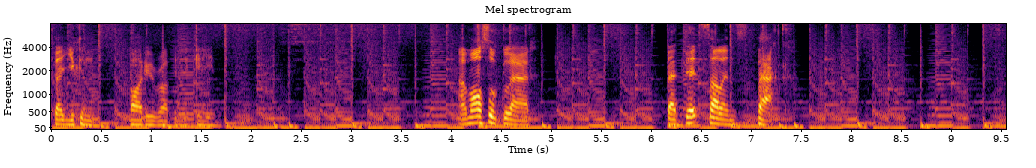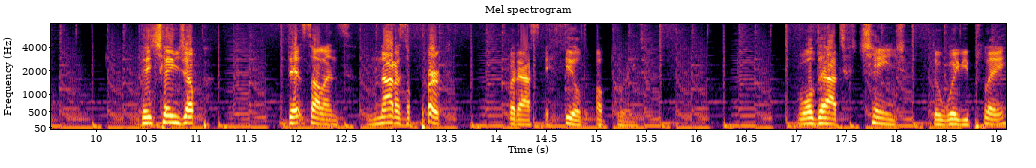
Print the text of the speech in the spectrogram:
that you can body rub in the game. I'm also glad that Dead Silence is back. They change up Dead Silence not as a perk, but as a field upgrade. Will that change the way we play?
